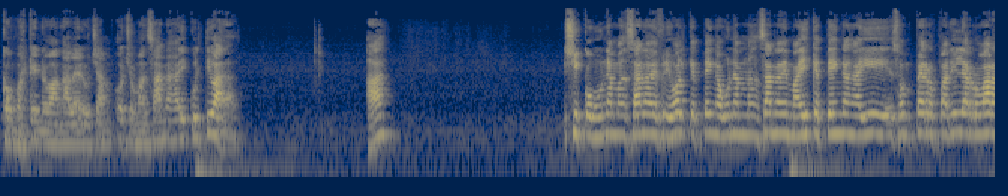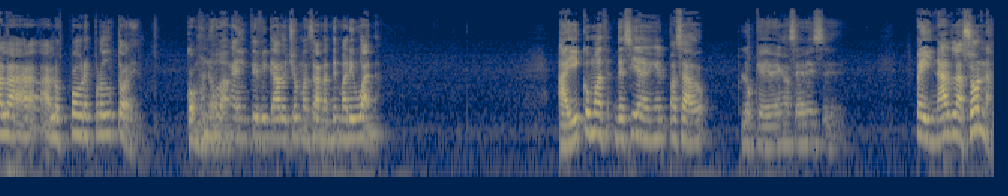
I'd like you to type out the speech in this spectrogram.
¿Cómo es que no van a haber ocho, manzanas ahí cultivadas? ¿Ah? Si con una manzana de frijol que tenga, una manzana de maíz que tengan ahí, son perros para irle a robar a, a los pobres productores. ¿Cómo no van a identificar ocho manzanas de marihuana? Ahí, como decía en el pasado, lo que deben hacer es eh, peinar la zona,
